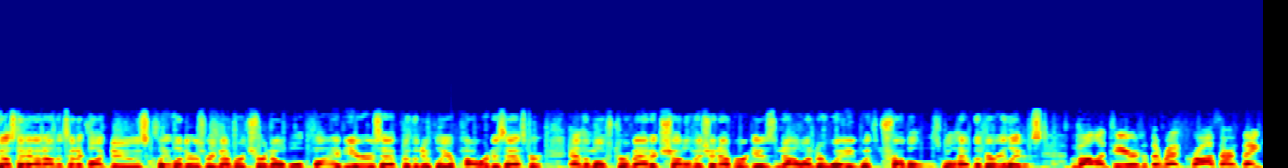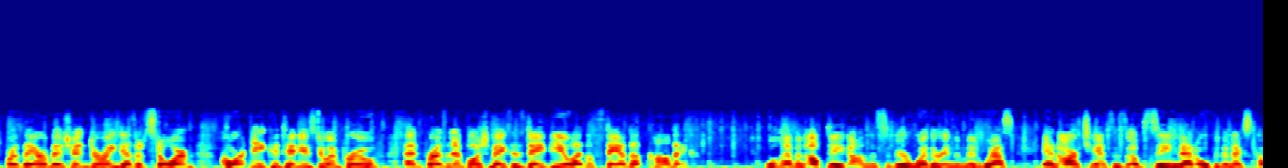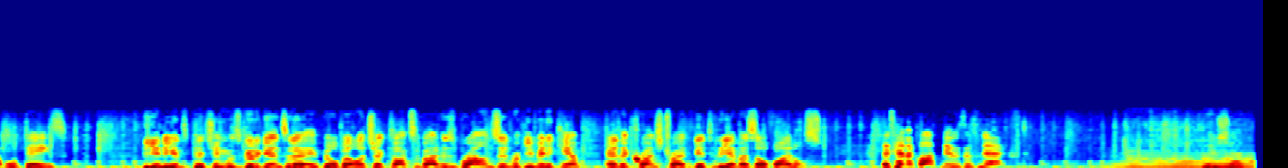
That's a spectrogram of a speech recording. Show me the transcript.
Just ahead on the 10 o'clock news, Clevelanders remember Chernobyl five years after the nuclear power disaster. And the most dramatic shuttle mission ever is now underway with troubles. We'll have the very latest. Volunteers at the Red Cross are thanked for their mission during Desert Storm. Courtney continues to improve, and President Bush makes his debut as a stand-up comic. We'll have an update on the severe weather in the Midwest and our chances of seeing that over the next couple of days. The Indians' pitching was good again today. Bill Belichick talks about his Browns and rookie minicamp, and the Crunch tried to get to the MSL Finals. The 10 o'clock news is next.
